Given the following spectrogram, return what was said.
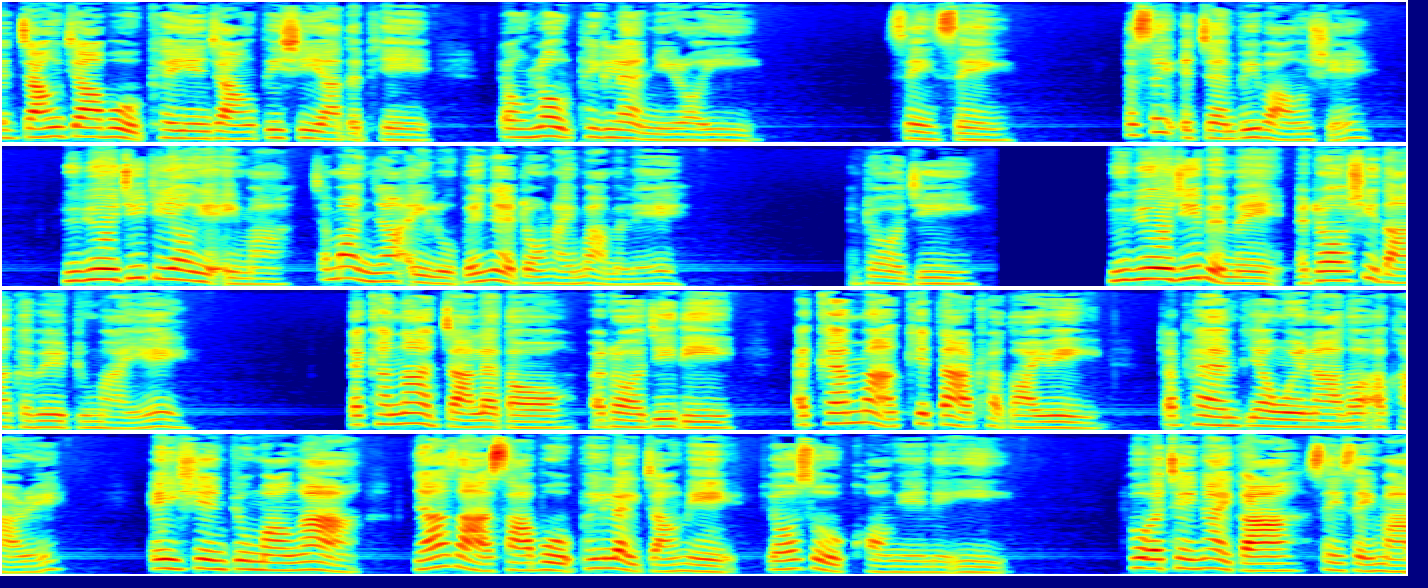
အကြောင်းကြားဖို့ခရင်ကြောင်သိရှိရသဖြင့်တုံလှုပ်ထိတ်လန့်နေတော့၏စိန်စိန်တစိတ်အကြံပေးပါအောင်ရှင်လူပြိုကြီးတယောက်ရဲ့အိမ်မှာကျမညအိမ်လိုဘယ်နဲ့တော်နိုင်ပါမလဲအတော်ကြီးလူပြိုကြီးပင်မဲ့အတော်ရှိသားကပဲတူမရဲ့တခဏကြာလက်သောအတော်ကြီးသည်အခန်းမှခိတ္တထွက်သွား၍တဖန်ပြန်ဝင်လာသောအခါတွင်အိမ်ရှင်တူမောင်က ညစာစားဖို့ဖိတ်လိုက်ကြောင်းနှင့်ပြောဆိုခေါ်ငင်နေ၏ထိုအချိန်၌ကစိန်စိန်မှာ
